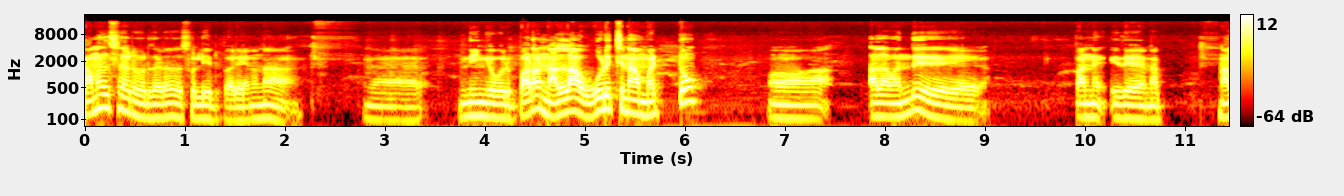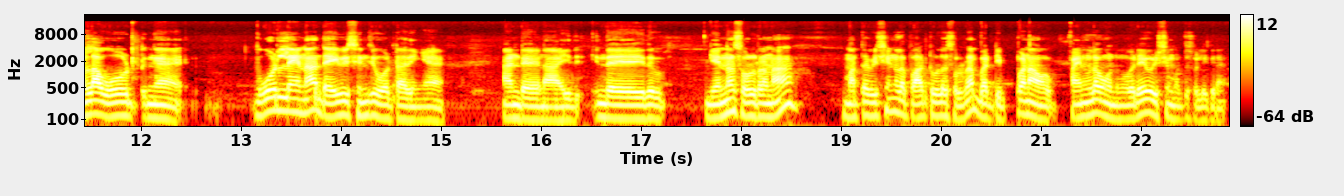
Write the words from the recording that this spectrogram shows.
கமல் சார் ஒரு தடவை சொல்லியிருப்பார் என்னென்னா நீங்கள் ஒரு படம் நல்லா ஓடுச்சுன்னா மட்டும் அதை வந்து பண்ணு இது நான் நல்லா ஓட்டுங்க. ஓடலைன்னா தயவு செஞ்சு ஓட்டாதீங்க. அண்டு நான் இது இந்த இது என்ன சொல்கிறேன்னா மற்ற விஷயங்களை பாட்டுள்ள சொல்கிறேன் பட் இப்போ நான் ஃபைனலாக ஒன்று ஒரே விஷயம் மட்டும் சொல்லிக்கிறேன்.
